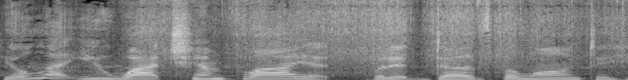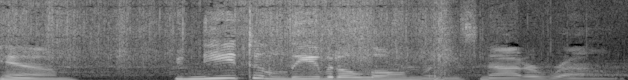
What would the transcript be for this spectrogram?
He'll let you watch him fly it, but it does belong to him. You need to leave it alone when he's not around.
